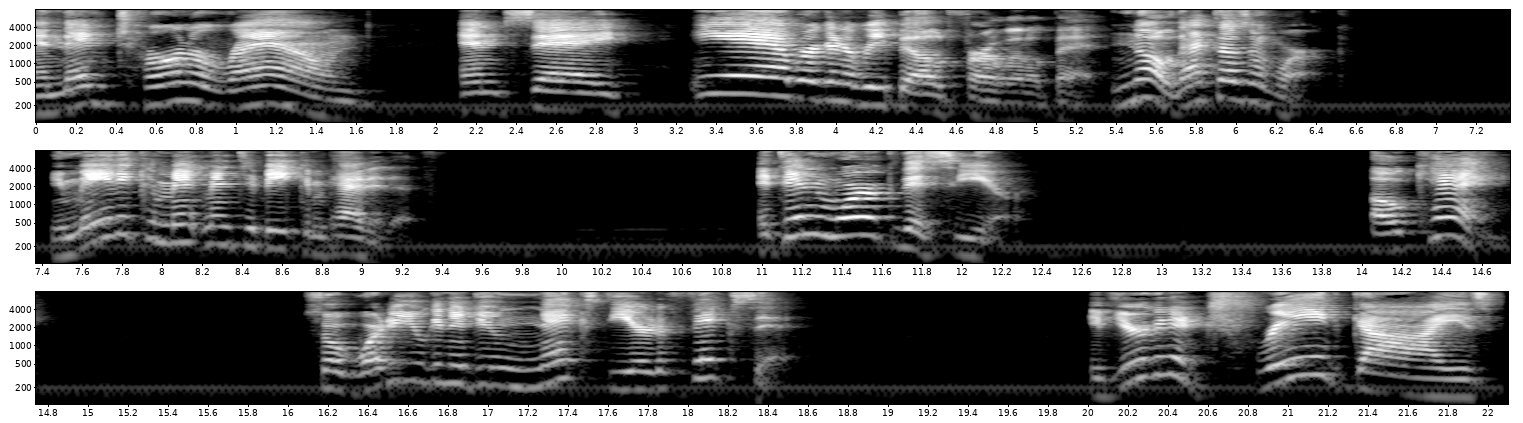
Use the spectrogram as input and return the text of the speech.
and then turn around and say, yeah, we're going to rebuild for a little bit. No, that doesn't work. You made a commitment to be competitive. It didn't work this year. Okay. So, what are you going to do next year to fix it? If you're going to trade guys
